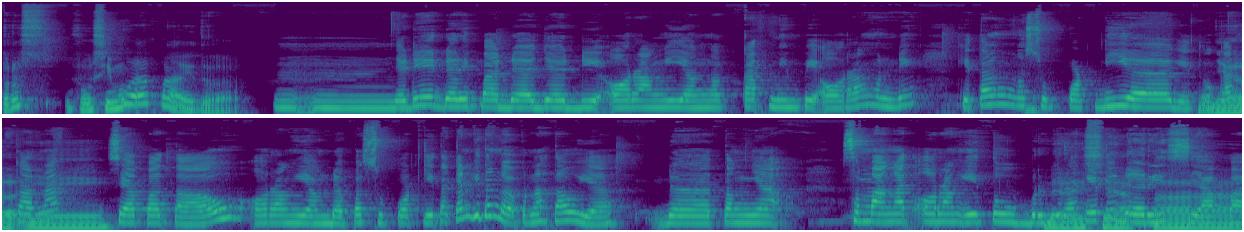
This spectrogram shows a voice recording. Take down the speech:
terus fungsimu apa itu? Mm-mm. Jadi daripada jadi orang yang ngekat mimpi orang, mending kita nge-support dia gitu kan? Yoi. Karena siapa tahu orang yang dapat support kita kan kita nggak pernah tahu ya datangnya semangat orang itu bergerak Dari itu dari siapa, siapa?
